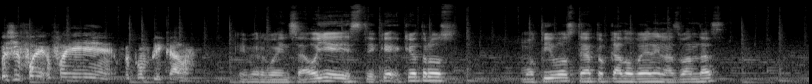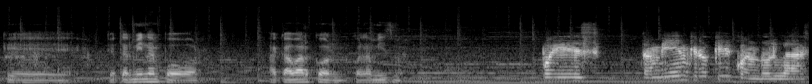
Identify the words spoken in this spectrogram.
pues sí fue, fue, fue complicado. Qué vergüenza. Oye, este, ¿qué, ¿qué, otros motivos te ha tocado ver en las bandas que, que terminan por acabar con, con la misma? Pues también creo que cuando las,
